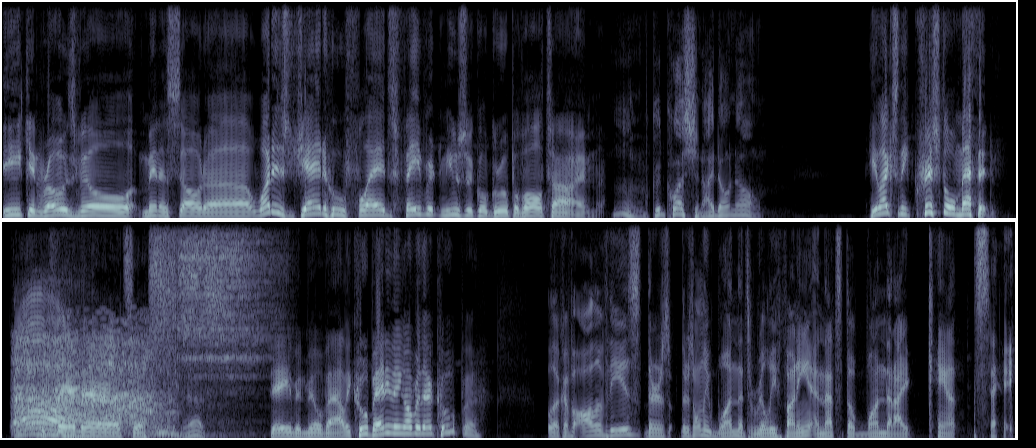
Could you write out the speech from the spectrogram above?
Eek in Roseville, Minnesota. What is Jed Who Fled's favorite musical group of all time? Hmm, good question. I don't know. He likes the Crystal Method. Ah. Big fan there. That's uh, Yes. Dave in Mill Valley. Coop, anything over there, Coop? Uh, Look, of all of these, there's there's only one that's really funny, and that's the one that I can't say.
